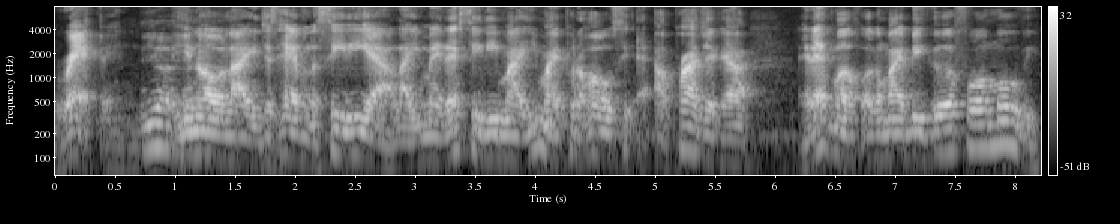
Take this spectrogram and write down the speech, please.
rapping. Yeah. You know, like just having a CD out. Like man, that CD might you might put a whole a project out, and that motherfucker might be good for a movie.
